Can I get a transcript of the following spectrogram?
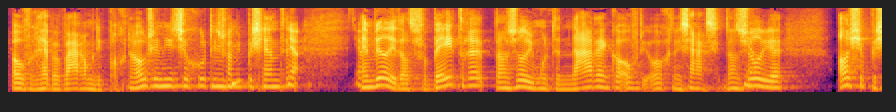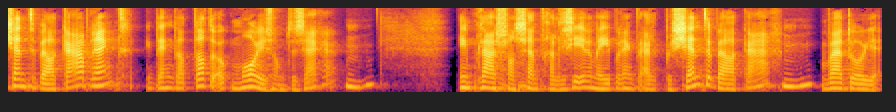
over hebben waarom die prognose niet zo goed is van die patiënten. Ja. Ja. En wil je dat verbeteren, dan zul je moeten nadenken over die organisatie. Dan zul je, als je patiënten bij elkaar brengt, ik denk dat dat ook mooi is om te zeggen, Mhm. In plaats van centraliseren, nee, je brengt eigenlijk patiënten bij elkaar, Mhm. waardoor je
